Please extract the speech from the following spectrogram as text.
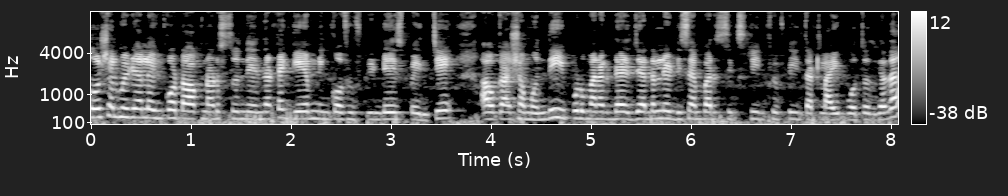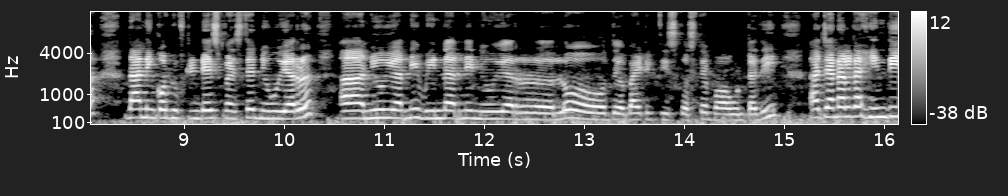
సోషల్ మీడియాలో ఇంకో టాక్ నడుస్తుంది. ఏంటంటే గేమ్ని ఇంకో ఫిఫ్టీన్ డేస్ పెంచే అవకాశం ఉంది. ఉంది. ఇప్పుడు మనకు జనరల్లీ డిసెంబర్ సిక్స్టీన్ ఫిఫ్టీన్త్ అట్లా అయిపోతుంది కదా. దాన్ని ఇంకో ఫిఫ్టీన్ డేస్ పెంచితే న్యూ ఇయర్ న్యూ ఇయర్ని విన్నర్ని న్యూ ఇయర్లో బయటికి తీసుకొస్తే బాగుంటుంది. జనరల్గా హిందీ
